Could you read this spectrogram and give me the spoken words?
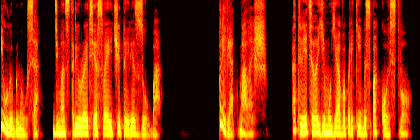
и улыбнулся, демонстрируя все свои четыре зуба. «Привет, малыш», — ответила ему я вопреки беспокойству.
